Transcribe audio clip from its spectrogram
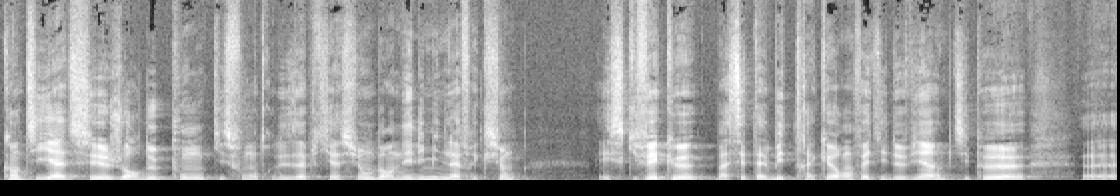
Quand il y a ces genres de ponts qui se font entre des applications, bah, on élimine la friction, et ce qui fait que bah, cet habit tracker, en fait, il devient un petit peu... Euh,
